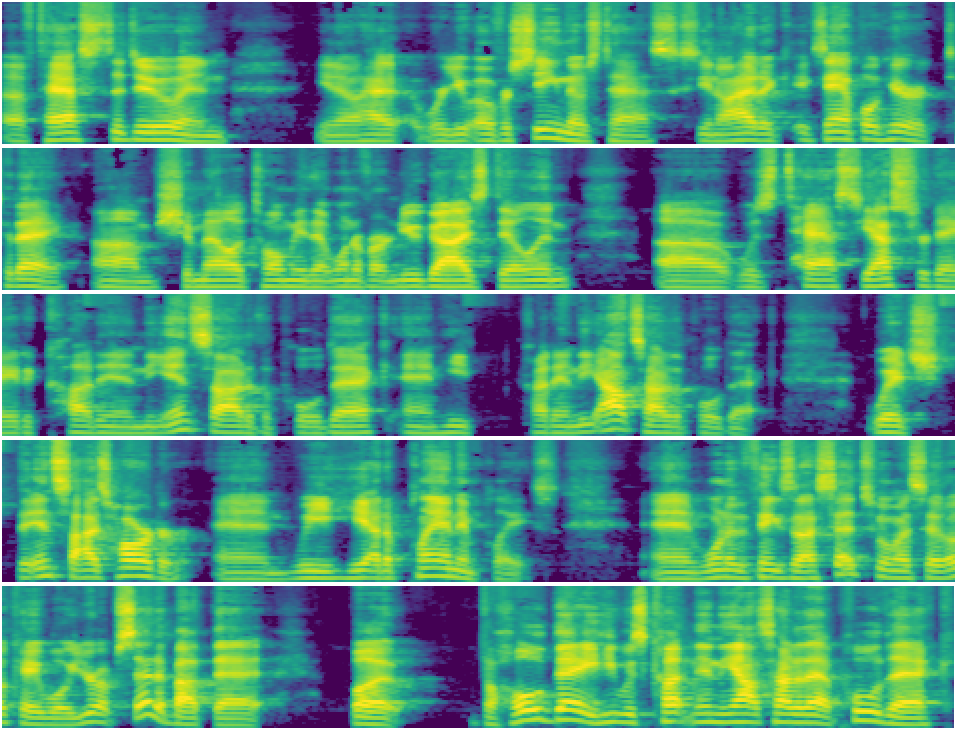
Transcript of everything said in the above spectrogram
of tasks to do? And, you know, had, were you overseeing those tasks? You know, I had an example here today. Um, Shamel told me that one of our new guys, Dylan, uh, was tasked yesterday to cut in the inside of the pool deck and he cut in the outside of the pool deck, which the inside's harder. And we, he had a plan in place. And one of the things that I said to him, I said, okay, well, you're upset about that, but the whole day he was cutting in the outside of that pool deck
